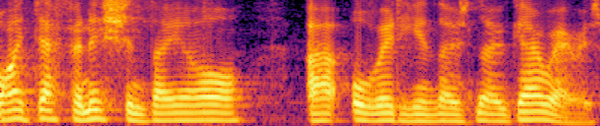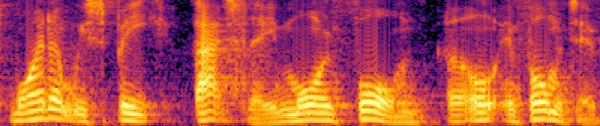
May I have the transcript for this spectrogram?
by definition, they are uh, already in those no-go areas. Why don't we speak, actually, more informed, uh, informative,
